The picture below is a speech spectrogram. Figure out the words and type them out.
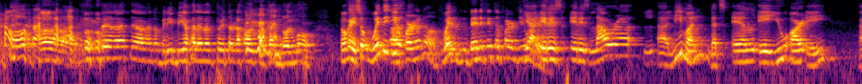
Hindi, that, uh, ano, binibigyan ka lang ng Twitter account pagka-enroll mo. Okay, so when did you... Uh, for ano? For when- the benefit of our viewers. yeah, it is it is Laura uh, Lehmann. That's L A U R A. Uh,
